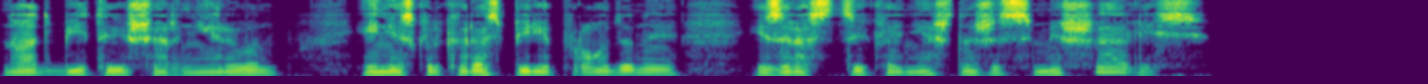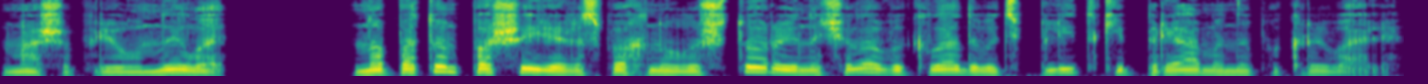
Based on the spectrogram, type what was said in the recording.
Но отбитые шарнировым и несколько раз перепроданные, изразцы, конечно же, смешались. Маша приуныла, но потом пошире распахнула шторы и начала выкладывать плитки прямо на покрывале.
